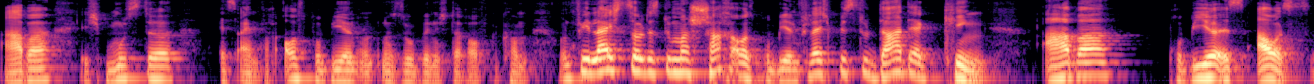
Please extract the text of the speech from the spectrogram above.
Aber ich musste es einfach ausprobieren und nur so bin ich darauf gekommen. Und vielleicht solltest du mal Schach ausprobieren. Vielleicht bist du da der King. Aber probier es aus.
